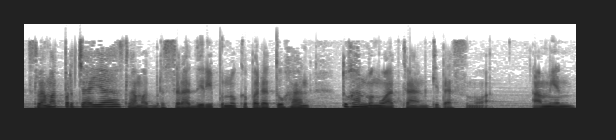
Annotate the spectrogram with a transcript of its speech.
Selamat percaya, selamat berserah diri penuh kepada Tuhan. Tuhan menguatkan kita semua. Amin.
